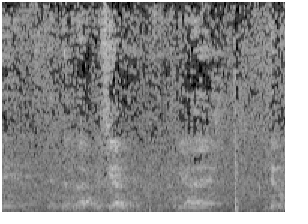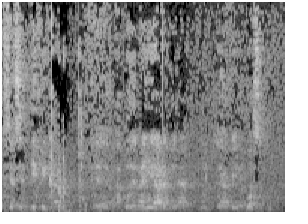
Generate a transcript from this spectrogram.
eh, dentro de la policía, de, de, de policía científica, acuden allí a retirar aquellos huesos. ¿no?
